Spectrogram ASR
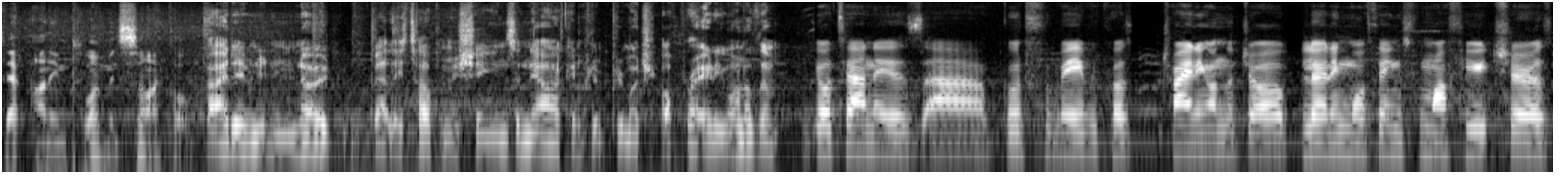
that unemployment cycle. I didn't even know about these type of machines and now I can pretty much operate any one of them. Your town is uh, good for me because training on the job, learning more things for my future,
